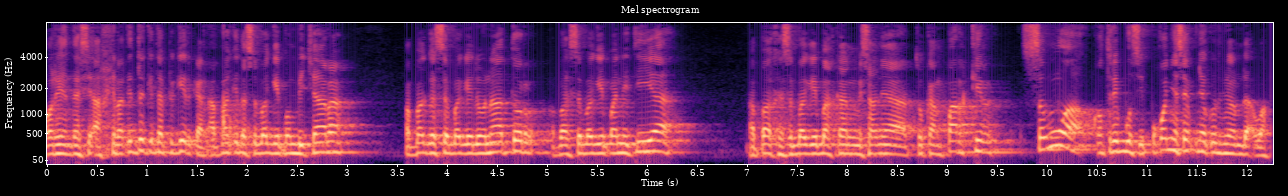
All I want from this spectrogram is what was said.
orientasi akhirat. Itu kita pikirkan. Apa kita sebagai pembicara, apakah sebagai donatur, apakah sebagai panitia, apakah sebagai bahkan misalnya tukang parkir, semua kontribusi. Pokoknya saya punya kontribusi dalam dakwah.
